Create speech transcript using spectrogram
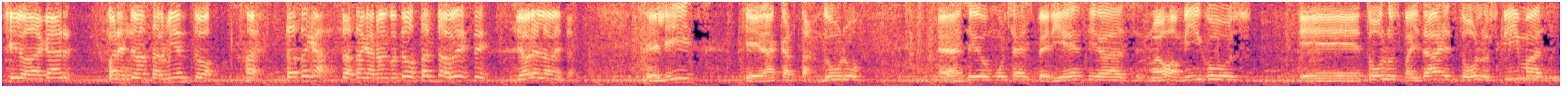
Chilo Dakar, Juan Esteban Sarmiento. Estás acá, estás acá. Nos encontramos tantas veces y ahora en la meta. Feliz, que Dakar tan duro. Han sido muchas experiencias, nuevos amigos, eh, todos los paisajes, todos los climas.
